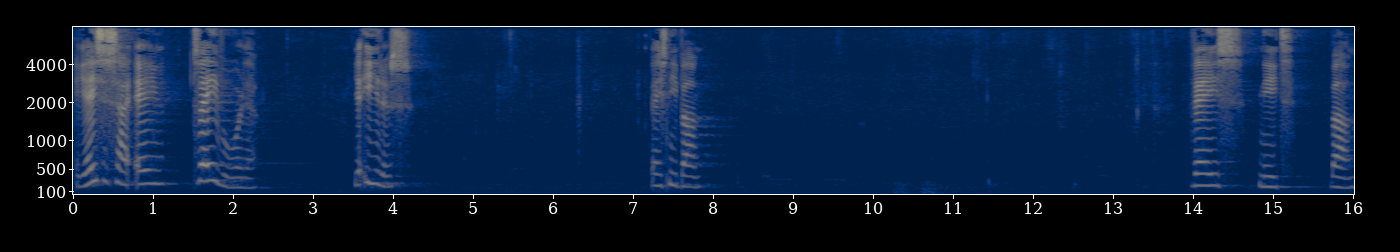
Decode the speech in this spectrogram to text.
En Jezus zei één, twee woorden. Jairus, wees niet bang. Wees niet bang.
